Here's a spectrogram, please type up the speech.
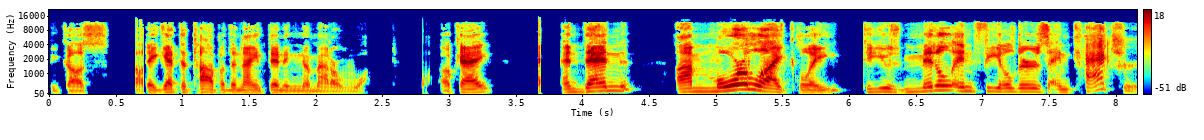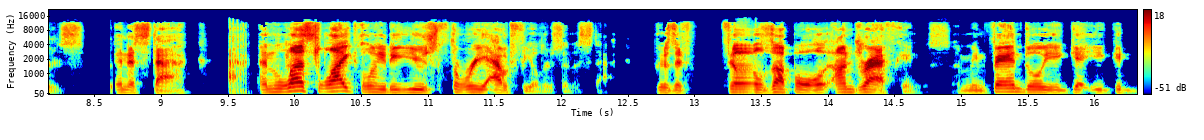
because they get the top of the ninth inning no matter what. Okay. And then I'm more likely to use middle infielders and catchers in a stack and less likely to use three outfielders in a stack because it fills up all on DraftKings. I mean, FanDuel, you get you could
